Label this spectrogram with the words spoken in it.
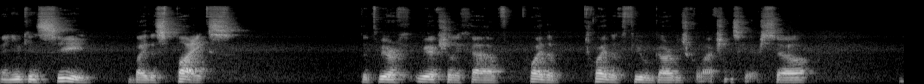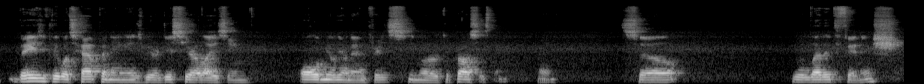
And you can see by the spikes that we, are, we actually have quite a, quite a few garbage collections here. So basically what's happening is we are deserializing all million entries in order to process them. Right? So we'll let it finish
